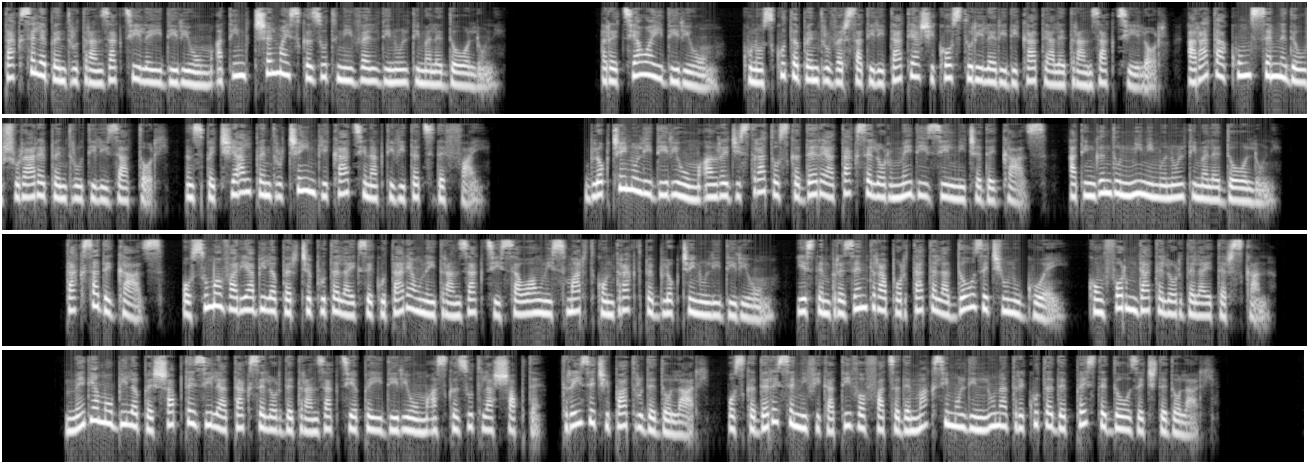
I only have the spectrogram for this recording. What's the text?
Taxele pentru tranzacțiile Ethereum ating cel mai scăzut nivel din ultimele două luni. Rețeaua Ethereum, cunoscută pentru versatilitatea și costurile ridicate ale tranzacțiilor, arată acum semne de ușurare pentru utilizatori, în special pentru cei implicați în activități de FI. Blockchain-ul Ethereum a înregistrat o scădere a taxelor medii zilnice de gaz, atingând un minim în ultimele două luni. Taxa de gaz, o sumă variabilă percepută la executarea unei tranzacții sau a unui smart contract pe blockchain-ul Ethereum, este în prezent raportată la 21 GUI, conform datelor de la Etherscan. Media mobilă pe șapte zile a taxelor de tranzacție pe Ethereum a scăzut la 7,34 de dolari, o scădere semnificativă față de maximul din luna trecută de peste 20 de dolari.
